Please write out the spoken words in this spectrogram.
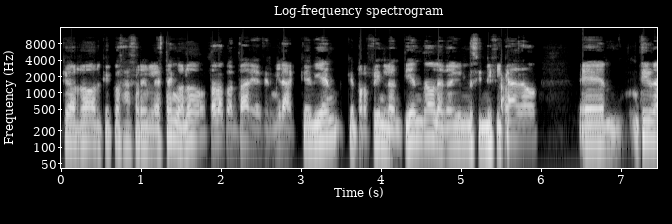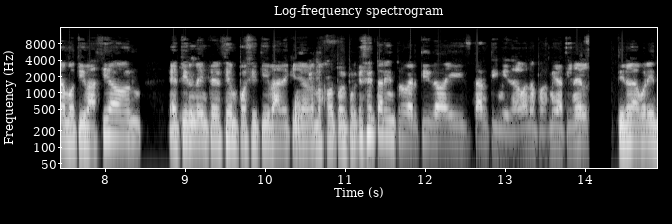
qué horror, qué cosas horribles tengo, no, todo lo contrario, es decir, mira, qué bien, que por fin lo entiendo, le doy un significado, eh, tiene una motivación, eh, tiene una intención positiva de que yo a lo mejor, pues, ¿por qué soy tan introvertido y tan tímido? Bueno, pues mira, tiene, tiene la, buena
